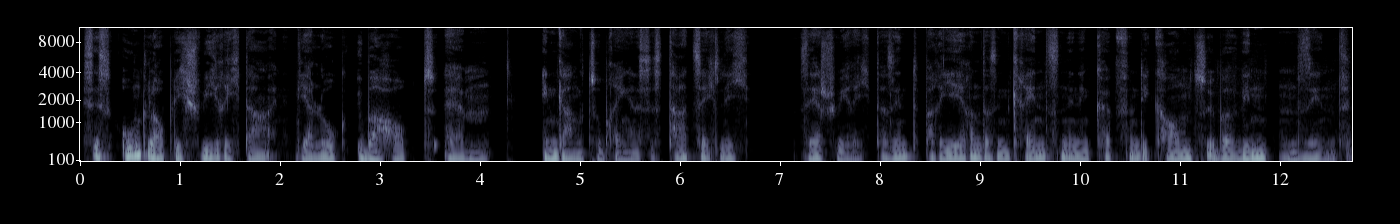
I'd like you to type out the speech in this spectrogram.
es ist unglaublich schwierig, da einen Dialog überhaupt ähm, in Gang zu bringen. Es ist tatsächlich sehr schwierig. Da sind Barrieren, da sind Grenzen in den Köpfen, die kaum zu überwinden sind.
